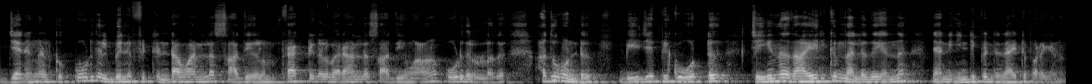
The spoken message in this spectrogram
ജനങ്ങൾക്ക് കൂടുതൽ ബെനിഫിറ്റ് ഉണ്ടാവാനുള്ള സാധ്യതകളും ഫാക്ടറികൾ വരാനുള്ള സാധ്യതകളാണ് കൂടുതലുള്ളത്. അതുകൊണ്ട് ബി ജെ പിക്ക് വോട്ട് ചെയ്യുന്നതായിരിക്കും നല്ലത് എന്ന് ഞാൻ ഇൻഡിപെൻഡന്റ് ആയിട്ട് പറയണം.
